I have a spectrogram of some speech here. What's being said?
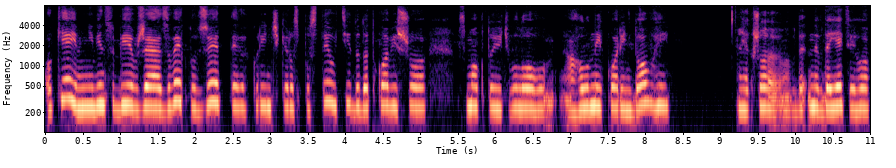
окей, він собі вже звик тут жити, корінчики розпустив, ті додаткові, що смоктують вологу, а головний корінь довгий. Якщо не вдається його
